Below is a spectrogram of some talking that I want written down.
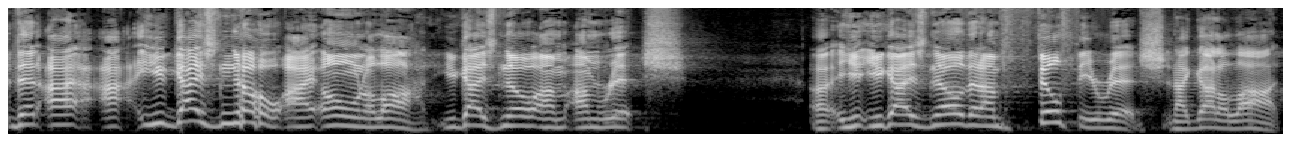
that I, I you guys know I own a lot. You guys know I'm, I'm rich. Uh, you, you guys know that I'm filthy rich and I got a lot.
